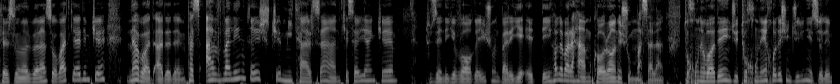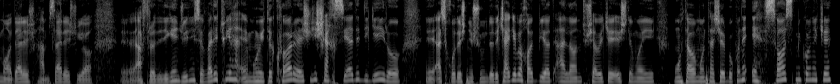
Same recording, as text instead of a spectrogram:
پرسونال برند صحبت کردیم که نباید ادا پس اولین قشر که میترسن کسایی که تو زندگی واقعیشون برای یه عده‌ای حالا برای همکارانشون مثلا. تو خانواده اینجوری تو خونه خودش اینجوری نیست جلوی مادرش همسرش یا افراد دیگه اینجوری نیست. ولی توی محیط کارش یه شخصیت دیگه ای رو از خودش نشون داده که اگه بخواد بیاد الان تو شبکه اجتماعی محتوا منتشر بکنه احساس می‌کنه که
